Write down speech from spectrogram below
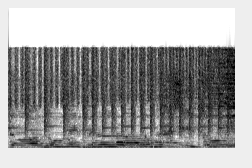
Te mando mi pillow y tú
